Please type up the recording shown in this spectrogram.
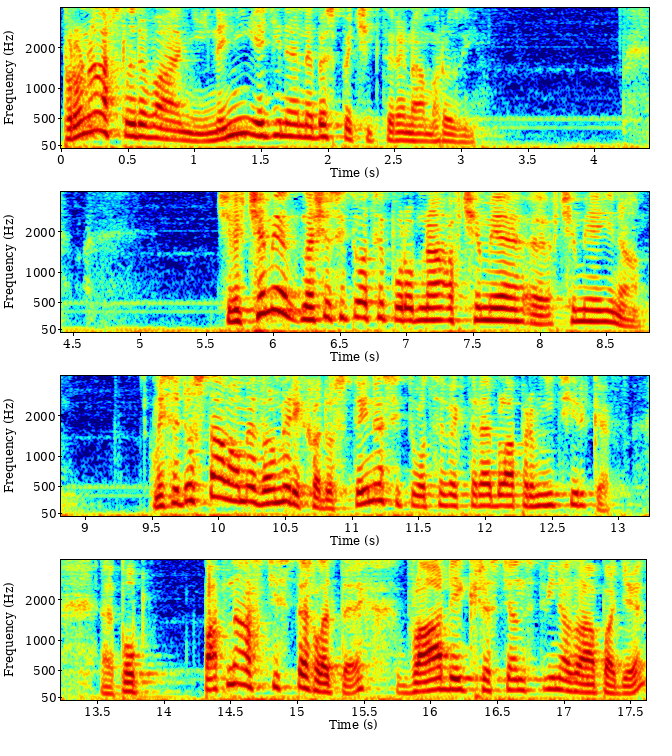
pro následování není jediné nebezpečí, které nám hrozí. Čili v čem je naše situace podobná a v čem je, eh, v čem je jiná? My se dostáváme velmi rychle do stejné situace, ve které byla první církev. Eh, po 15 letech vlády křesťanství na západě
